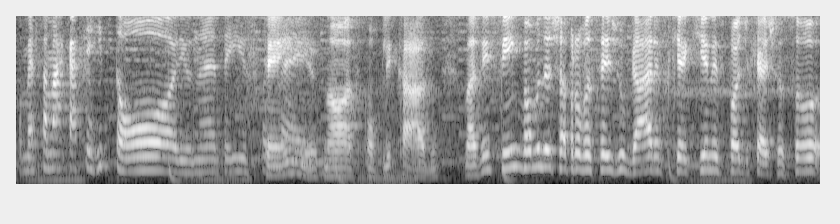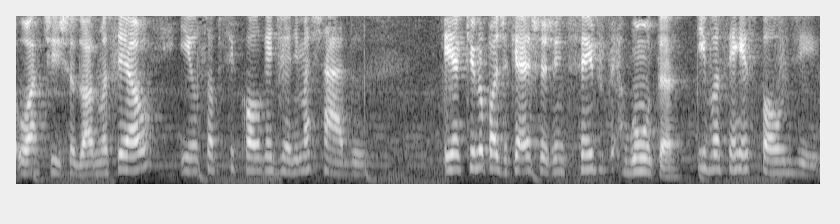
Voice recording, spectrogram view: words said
começa a marcar território, né? Tem isso Tem, também. nossa, complicado. Mas enfim, vamos deixar para vocês julgarem, porque aqui nesse podcast eu sou o artista Eduardo Maciel. E eu sou a psicóloga Diane Machado. E aqui no podcast a gente sempre pergunta. E você responde.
